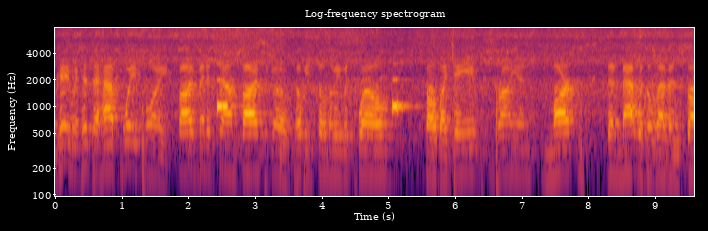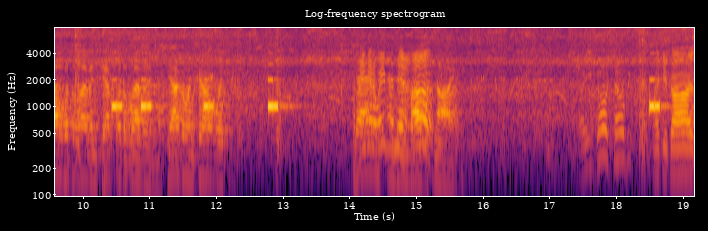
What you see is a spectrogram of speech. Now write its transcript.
Okay, we've hit the halfway point. Five minutes down, five to go. Toby's still in the lead with 12 followed by Dave, Brian, Mark, then Matt with 11, Saul with 11, Jeff with 11, Thiago and Joe with 10, Take it away from and then you. Bob with 9. There you go, Toby. Thank you guys.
